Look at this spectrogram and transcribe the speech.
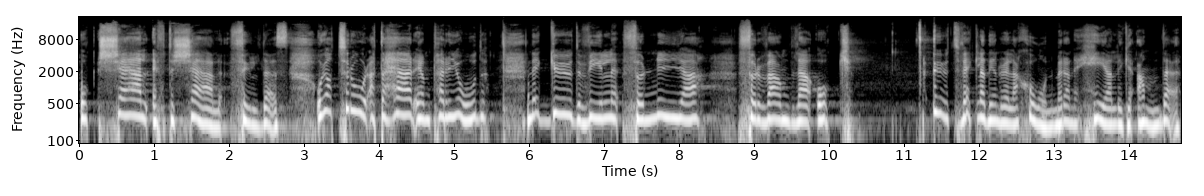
och kärl efter kärl fylldes. Och jag tror att det här är en period när Gud vill förnya, förvandla och Utveckla din relation med den helige ande.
